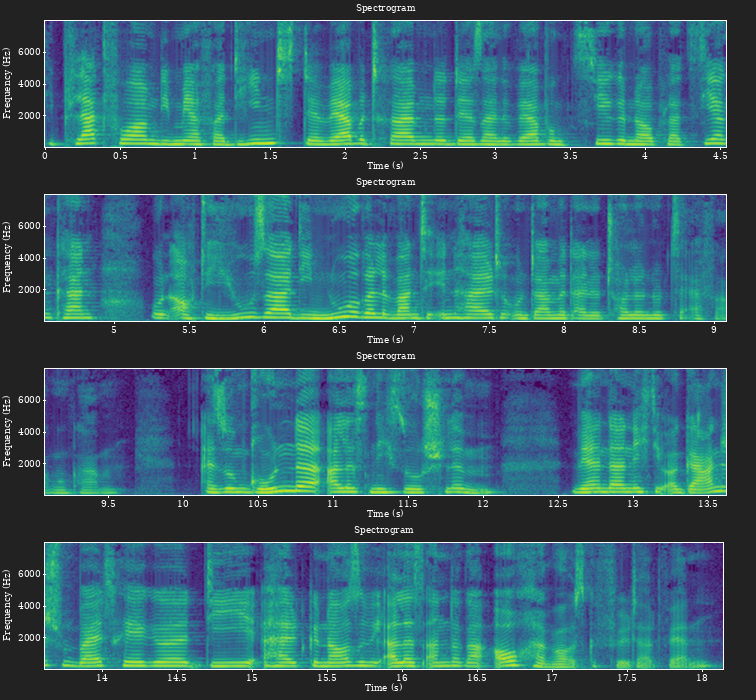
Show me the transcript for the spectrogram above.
Die Plattform, die mehr verdient, der Werbetreibende, der seine Werbung zielgenau platzieren kann und auch die User, die nur relevante Inhalte und damit eine tolle Nutzererfahrung haben. Also im Grunde alles nicht so schlimm. Wären da nicht die organischen Beiträge, die halt genauso wie alles andere auch herausgefiltert werden.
